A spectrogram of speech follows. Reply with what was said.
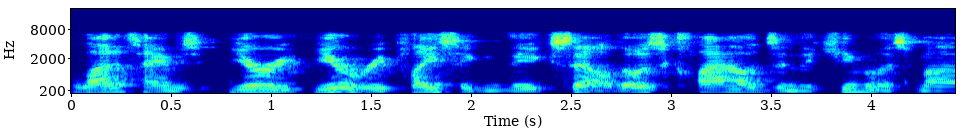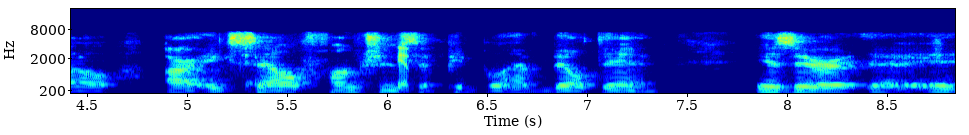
A lot of times you're you're replacing the Excel. Those clouds in the Cumulus model are Excel functions Yep. that people have built in. Is there uh,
